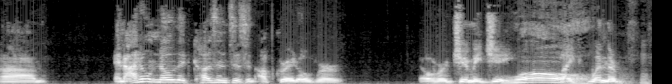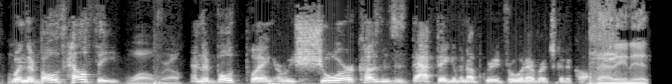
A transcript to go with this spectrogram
Um, and I don't know that Cousins is an upgrade over over Jimmy G. Whoa. Like when they're when they're both healthy Whoa, bro. and they're both playing, are we sure Cousins is that big of an upgrade for whatever it's going to cost? That ain't it.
